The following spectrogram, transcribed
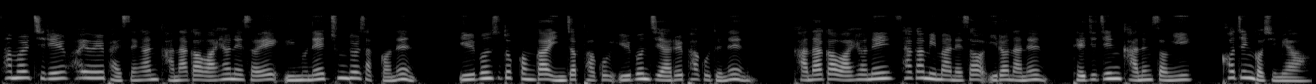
3월 7일 화요일 발생한 가나가와 현에서의 의문의 충돌 사건은 일본 수도권과 인접하고 일본 지하를 파고드는 가나가와 현의 사가 미만에서 일어나는 대지진 가능성이 커진 것이며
